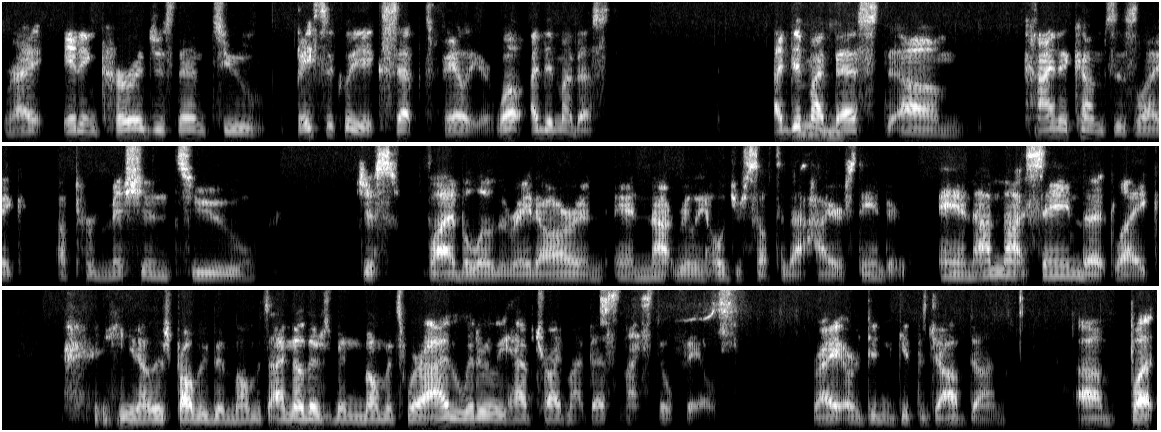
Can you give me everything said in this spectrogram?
right? It encourages them to basically accept failure. Well, I did my best. I did mm-hmm. my best. Um, kind of comes as like a permission to just fly below the radar and and not really hold yourself to that higher standard. And I'm not saying that like you know, there's probably been moments. I know there's been moments where I literally have tried my best and I still failed, right, or didn't get the job done. Um, but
